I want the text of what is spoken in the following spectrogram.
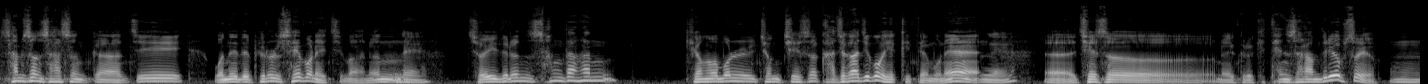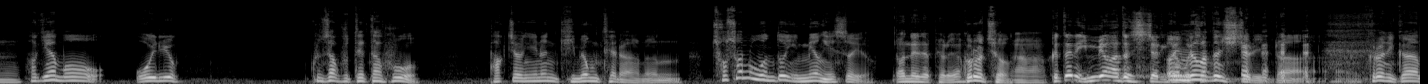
3선 4선까지 원내대표를 세 번 했지만은 네. 저희들은 상당한 경험을 정치에서 가져가지고 했기 때문에 네. 에, 재선에 그렇게 된 사람들이 없어요. 음. 하기야 뭐 5.16 군사 쿠데타 후 박정희는 김용태라는 초선 의원도 임명했어요. 원내대표로요? 그렇죠. 아, 그때는 임명하던 시절인가 어, 임명하던 시절이라. 그러니까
